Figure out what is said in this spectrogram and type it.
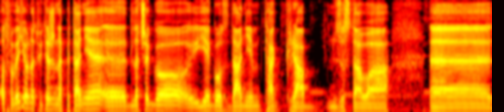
odpowiedział na Twitterze na pytanie, e, dlaczego jego zdaniem ta gra została e,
